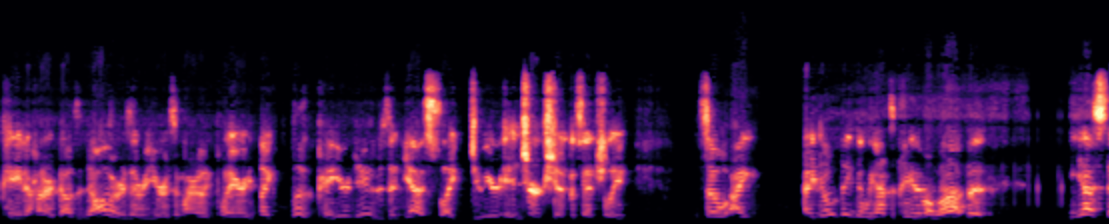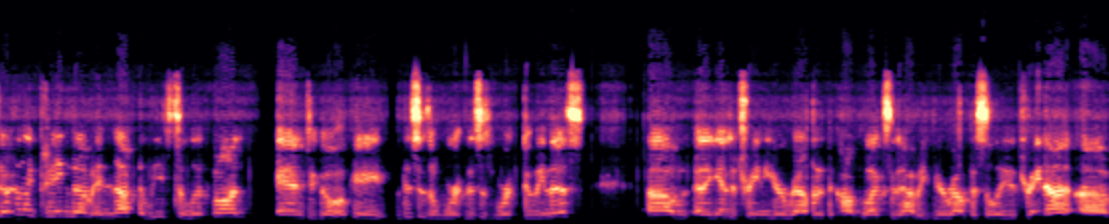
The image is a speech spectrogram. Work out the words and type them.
paid hundred thousand dollars every year as a minor league player. Like, look, pay your dues, and yes, like do your internship essentially. So I, I don't think that we have to pay them a lot, but yes, definitely paying them enough at least to live on and to go, okay, this is a worth, this is worth doing this. Um, and again, to train year round at the complex and to have a year round facility to train at. Um,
